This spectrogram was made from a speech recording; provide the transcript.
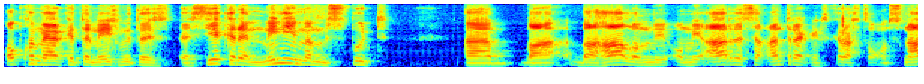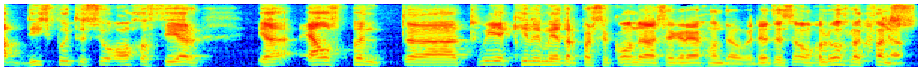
opgemerk het, 'n mens moet 'n sekere minimum spoed uh behaal om die, om die aarde se aantrekkingskrag te ontsnap. Die spoed is so ongeveer ja 11.2 km per sekonde as ek reg onthou. Dit is ongelooflik vinnig.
